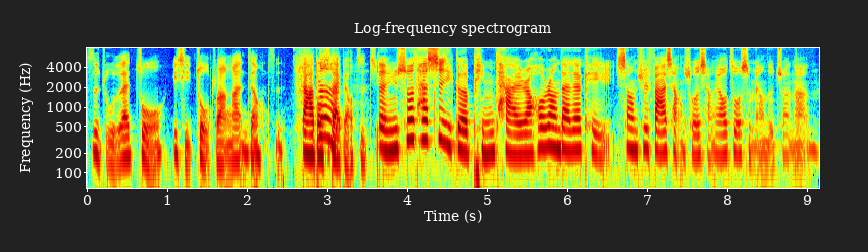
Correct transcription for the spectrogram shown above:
自主的在做，一起做专案这样子，大家都是代表自己，等。于说它是一个平台，然后让大家可以上去发想说想要做什么样的专案。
